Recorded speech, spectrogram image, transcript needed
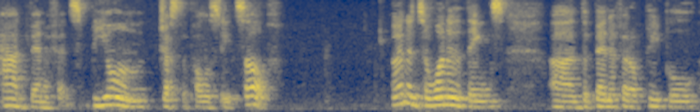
add benefits beyond just the policy itself. Right? And so, one of the things, uh, the benefit of people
